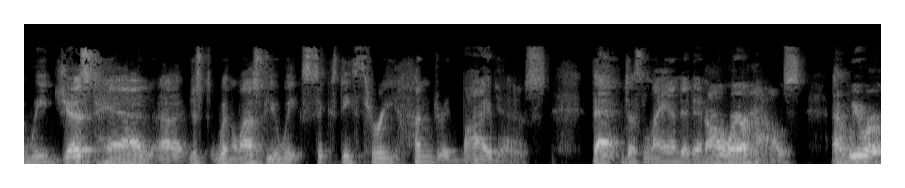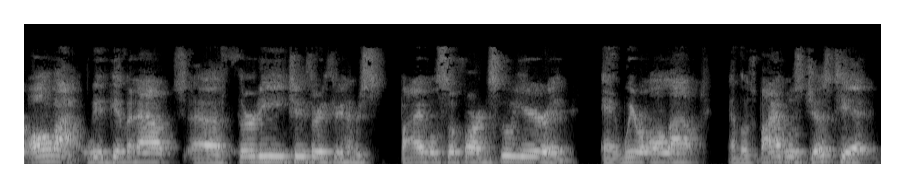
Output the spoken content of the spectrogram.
we just had uh, just in the last few weeks, sixty three hundred Bibles that just landed in our warehouse. And we were all out. We had given out uh, 32, 3,300 Bibles so far in the school year, and and we were all out. And those Bibles just hit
